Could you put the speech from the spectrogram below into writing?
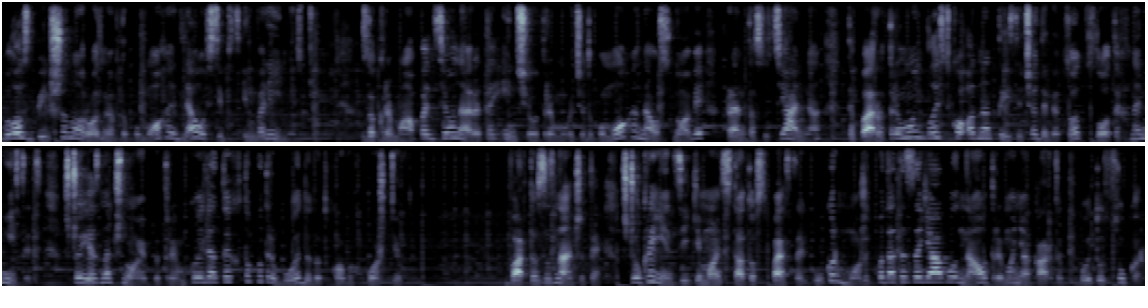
було збільшено розмір допомоги для осіб з інвалідністю. Зокрема, пенсіонери та інші отримувачі допомоги на основі рента соціальна тепер отримують близько 1900 злотих на місяць, що є значною підтримкою для тих, хто потребує додаткових коштів. Варто зазначити, що українці, які мають статус Песель Укр, можуть подати заяву на отримання карти побиту Сукр.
